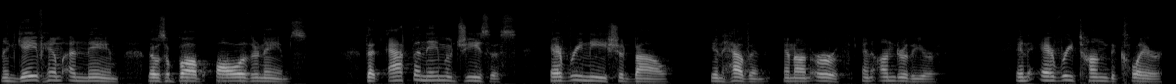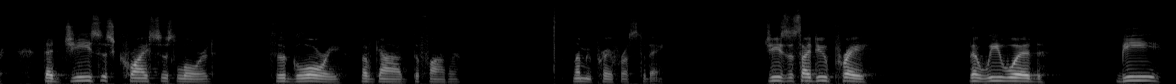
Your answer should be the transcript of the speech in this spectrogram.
and gave him a name that was above all other names, that at the name of Jesus every knee should bow in heaven and on earth and under the earth, and every tongue declare that Jesus Christ is Lord to the glory of God the Father. Let me pray for us today. Jesus, I do pray that we would be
